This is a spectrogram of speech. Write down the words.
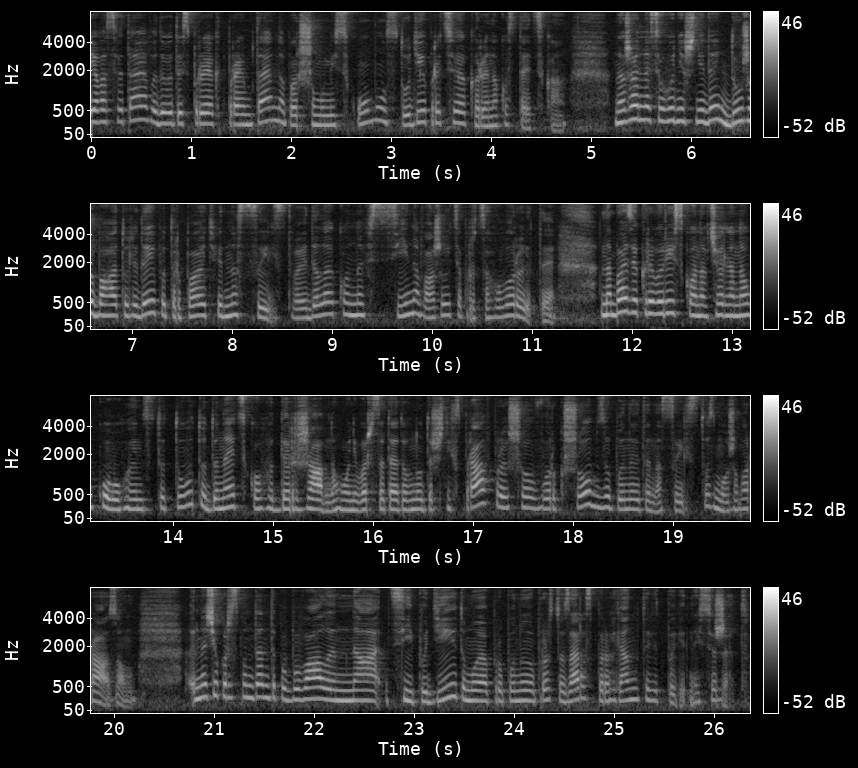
Я вас вітаю. Ви дивитесь проєкт Прайм Тайм на першому міському. У студії працює Карина Костецька. На жаль, на сьогоднішній день дуже багато людей потерпають від насильства, і далеко не всі наважуються про це говорити. На базі Криворізького навчально-наукового інституту Донецького державного університету внутрішніх справ пройшов воркшоп Зупинити насильство зможемо разом. Наші кореспонденти побували на цій події, тому я пропоную просто зараз переглянути відповідний сюжет.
